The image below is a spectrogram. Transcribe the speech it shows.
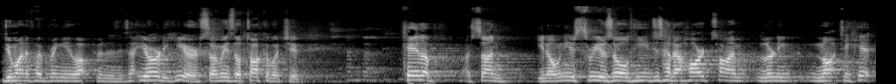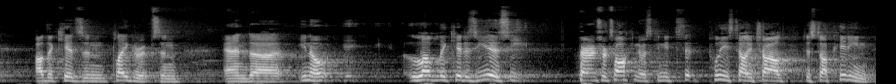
do you mind if I bring you up? In an example? You're already here, so I may as well talk about you. Caleb, our son, you know, when he was three years old, he just had a hard time learning not to hit other kids in playgroups. And, and uh, you know, lovely kid as he is, he, parents are talking to us, can you t- please tell your child to stop hitting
